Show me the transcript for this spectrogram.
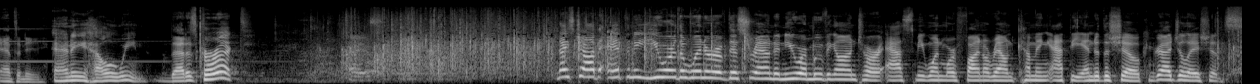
Anthony. Annie Halloween. That is correct. Nice job, Anthony. You are the winner of this round, and you are moving on to our Ask Me One More final round coming at the end of the show. Congratulations.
